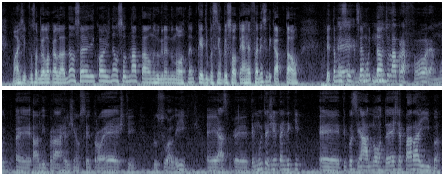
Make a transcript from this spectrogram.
Mas tipo, saber a localidade. Não, você é de qual região? Não, sou do Natal, no Rio Grande do Norte, né? Porque tipo assim, o pessoal tem a referência de capital. Porque também isso isso é, mu- muito, da- muito lá pra fora, muito, é, ali pra região centro-oeste, pro sul ali, é, as- é, tem muita gente ainda que, é, tipo assim, ah, Nordeste é Paraíba.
